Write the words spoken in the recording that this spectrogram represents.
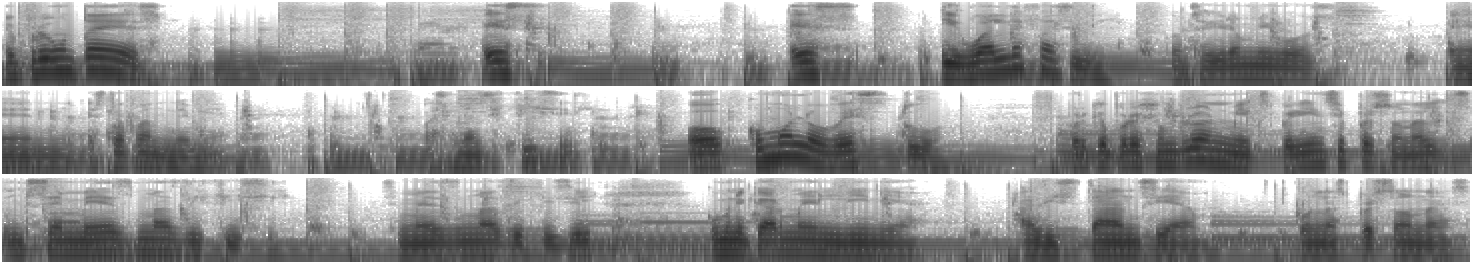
mi pregunta es, ¿es, es igual de fácil conseguir amigos en esta pandemia? es más difícil. ¿O cómo lo ves tú? Porque por ejemplo en mi experiencia personal se me es más difícil. Se me es más difícil comunicarme en línea, a distancia, con las personas.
